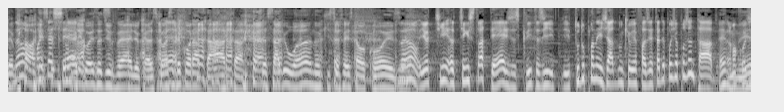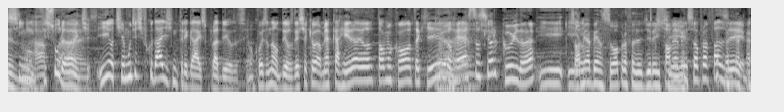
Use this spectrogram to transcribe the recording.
é, não, mas é sério. É coisa de velho, cara. Você começa a decorar data Você sabe o ano que você fez tal coisa. Não, eu tinha, eu tinha estratégias escritas e, e tudo planejado no que eu ia fazer até depois de aposentado. É Era uma coisa mesmo? assim, Rapaz. fissurante. E eu tinha muita dificuldade de entregar isso pra Deus, assim. Uma coisa, não, Deus, deixa que eu- a minha carreira eu tomo conta aqui, o resto o senhor cuida, né? E, e Só eu- me abençoa pra fazer direitinho. só me abençoou pra fazer.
